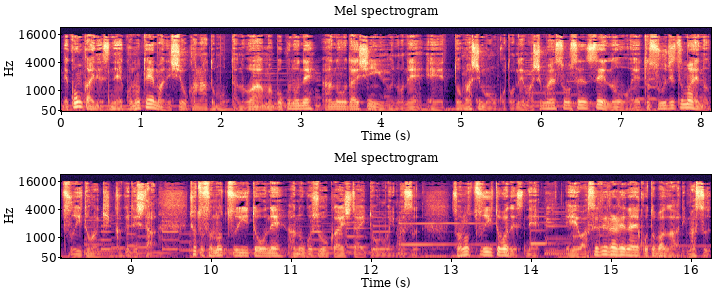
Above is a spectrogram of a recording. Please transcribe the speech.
で、今回ですね、このテーマにしようかなと思ったのは、まあ、僕のね、あの大親友のね、えー、っと、マシモンことね、マシモヤスオ先生の、えー、っと、数日前のツイートがきっかけでした。ちょっとそのツイートをね、あのご紹介したいと思います。そのツイートはですね、えー、忘れられない言葉があります。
